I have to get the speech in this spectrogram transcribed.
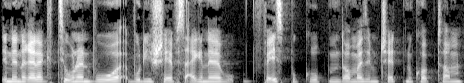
in den Redaktionen, wo, wo die Chefs eigene Facebook-Gruppen damals im Chat nur gehabt haben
